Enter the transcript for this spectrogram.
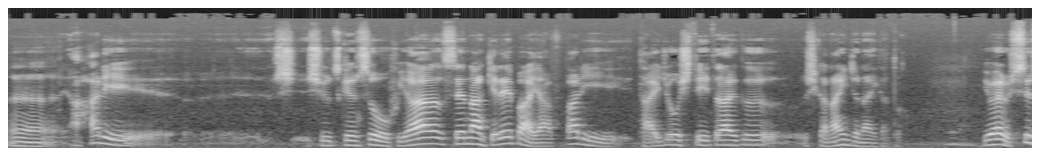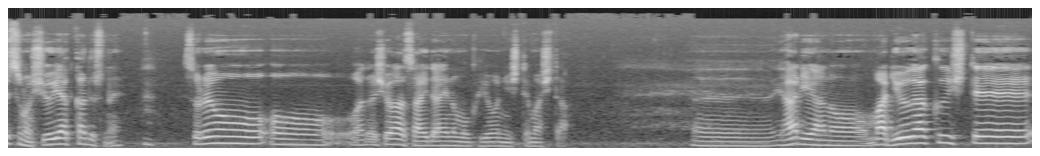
うん、うん、やはり手術件数を増やせなければやっぱり退場していただくしかないんじゃないかと。いわゆる施設の集約化ですね、それを私は最大の目標にしてました。え、やはりあの、まあ、留学して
